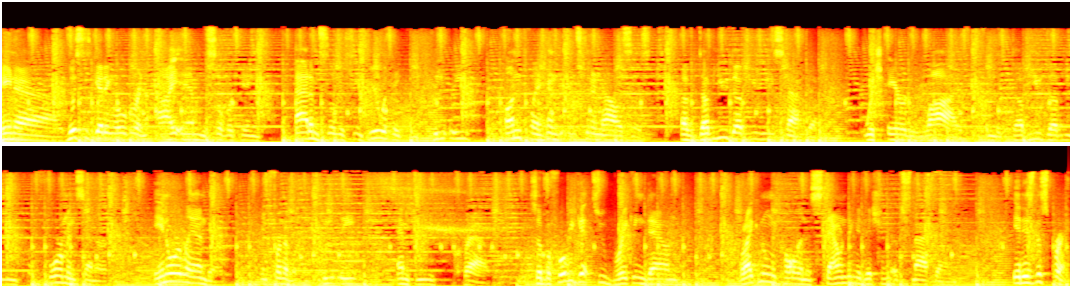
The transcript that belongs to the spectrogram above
Hey now, this is Getting Over, and I am the Silver King, Adam Silverstein, here with a completely unplanned instant analysis of WWE SmackDown, which aired live from the WWE Performance Center in Orlando in front of a completely empty crowd. So before we get to breaking down what I can only call an astounding edition of SmackDown, it is the spring.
